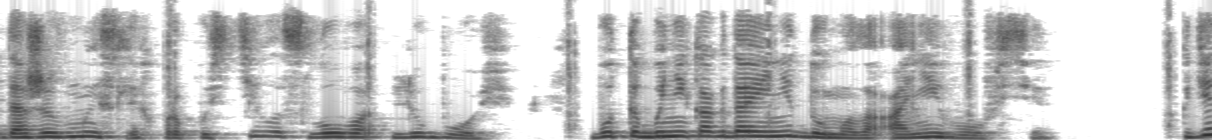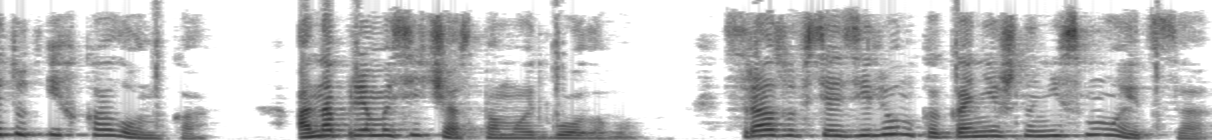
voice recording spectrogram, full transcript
даже в мыслях пропустила слово «любовь», будто бы никогда и не думала о ней вовсе. Где тут их колонка? Она прямо сейчас помоет голову. Сразу вся зеленка, конечно, не смоется,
